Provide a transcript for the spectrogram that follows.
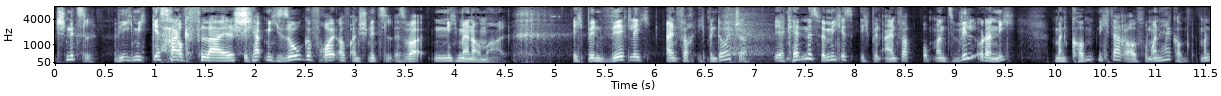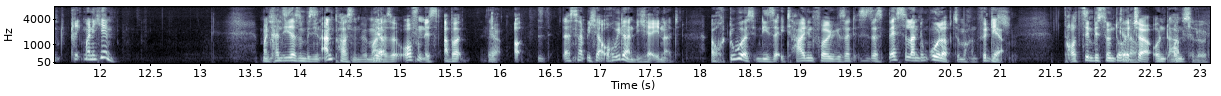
Schnitzel, wie ich mich gestern auf, Hackfleisch. ich habe mich so gefreut auf ein Schnitzel, es war nicht mehr normal. Ich bin wirklich einfach, ich bin Deutscher. Die Erkenntnis für mich ist, ich bin einfach, ob man es will oder nicht, man kommt nicht da raus, wo man herkommt. Man kriegt man nicht hin. Man kann sich das ein bisschen anpassen, wenn man Ja. da so offen ist, aber Ja. das hat mich ja auch wieder an dich erinnert. Auch du hast in dieser Italien-Folge gesagt, es ist das beste Land, um Urlaub zu machen, für dich. Ja. Trotzdem bist du ein Deutscher. Genau, und, und, absolut.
